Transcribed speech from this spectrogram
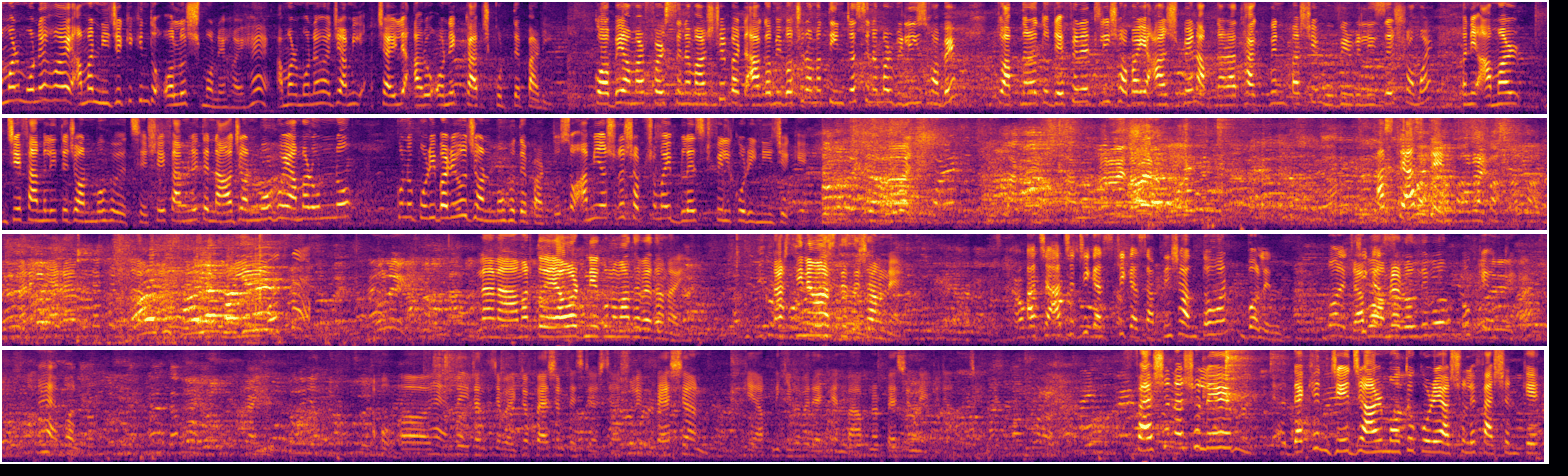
আমার মনে হয়, আমার নিজেকে কিন্তু অলস মনে হয় হ্যাঁ? আমার মনে হয় যে আমি চাইলে আরও অনেক কাজ করতে পারি। কবে আমার ফার্স্ট সিনেমা আসছে বাট আগামী বছর আমার তিনটা সিনেমা রিলিজ হবে। তো আপনারা তো ডেফিনেটলি সবাই আসবেন, আপনারা থাকবেন পাশে মুভির রিলিজের সময়। মানে আমার যে ফ্যামিলিতে জন্ম হয়েছে, সেই ফ্যামিলিতে না জন্ম হয়ে আমার অন্য কোনো পরিবারেও জন্ম হতে পারতো। সো আমি আসলে সবসময় ব্লেসড ফিল করি নিজেকে। আস্তে আস্তে। না না আমার তো অ্যাওয়ার্ড নিয়ে কোনো মাথা ব্যথা নাই। তার সিনেমা আসতেছে সামনে। আচ্ছা আচ্ছা ঠিক আছে ঠিক আছে। আপনি শান্ত হন বলেন। বলেন যাব আমরা রোল দিব। ওকে ওকে। হ্যাঁ বলেন। জানতে চাই একটা ফ্যাশন ফেস্টে আসছে। আসলে ফ্যাশনকে আপনি কীভাবে দেখেন বা আপনার ফ্যাশন নিয়ে একটু জানতে চাই। ফ্যাশন আসলে, দেখেন যে যার মতো করে আসলে ফ্যাশনকে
